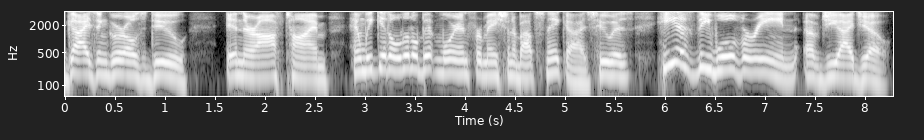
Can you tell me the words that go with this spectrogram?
guys and girls do in their off time. And we get a little bit more information about Snake Eyes, who is, he is the Wolverine of G.I. Joe.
